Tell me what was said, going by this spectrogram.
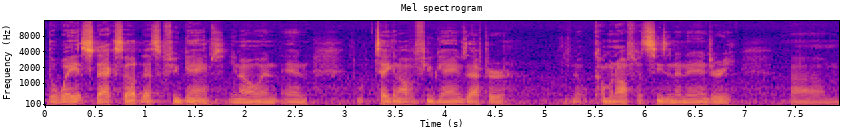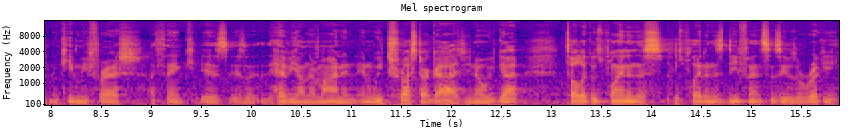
the way it stacks up, that's a few games, you know, and, and taking off a few games after, you know, coming off a season-ending injury um, and keep me fresh, I think is is heavy on their mind. And, and we trust our guys. You know, we've got Tulloch who's playing in this who's played in this defense since he was a rookie.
